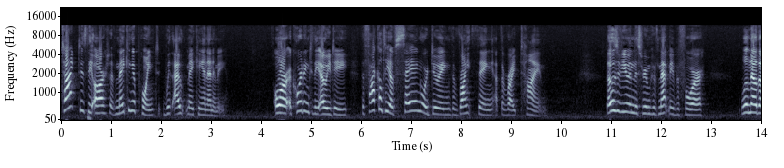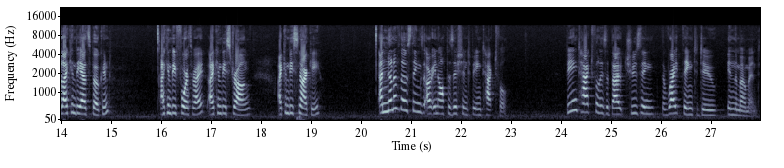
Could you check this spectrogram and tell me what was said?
Tact is the art of making a point without making an enemy. Or, according to the OED, the faculty of saying or doing the right thing at the right time. Those of you in this room who've met me before will know that I can be outspoken, I can be forthright, I can be strong, I can be snarky, and none of those things are in opposition to being tactful. Being tactful is about choosing the right thing to do in the moment.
